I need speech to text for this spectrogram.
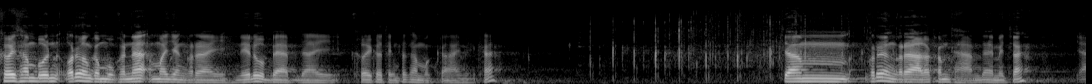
เคยทำบุญร่วมกับหมู่คณะมาอย่างไร ในรูปแบบใดเคยเข้าถึงพระธรรมกายไหมคะจำเรื่องราวและคำถามได้ไหมจ๊ะ จ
